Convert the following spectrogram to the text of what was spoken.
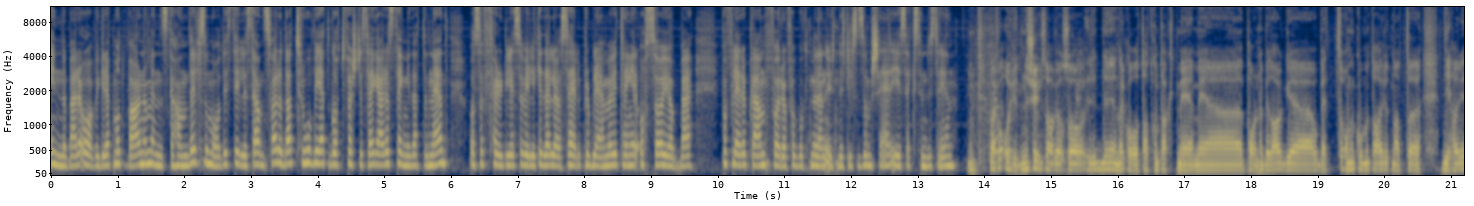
innebærer overgrep mot barn og menneskehandel, så må de stilles til ansvar. og Da tror vi et godt første steg er å stenge dette ned. Og selvfølgelig så vil ikke det løse hele problemet. Vi trenger også å jobbe på flere plan for å få bukt med den utnyttelsen som skjer i sexindustrien. Mm. Bare For ordens skyld så har vi også NRK tatt kontakt med, med Pornhub i dag eh, og bedt om en kommentar, uten at eh, de har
